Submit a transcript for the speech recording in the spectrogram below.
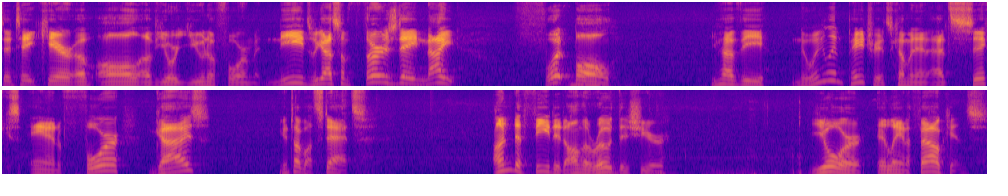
to take care of all of your uniform needs. We got some Thursday night football. You have the New England Patriots coming in at six and four. Guys, you can talk about stats undefeated on the road this year. Your Atlanta Falcons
